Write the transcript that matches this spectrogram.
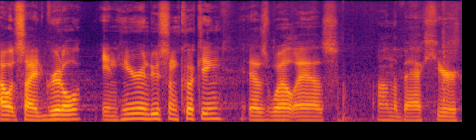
outside griddle in here and do some cooking as well as on the back here.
